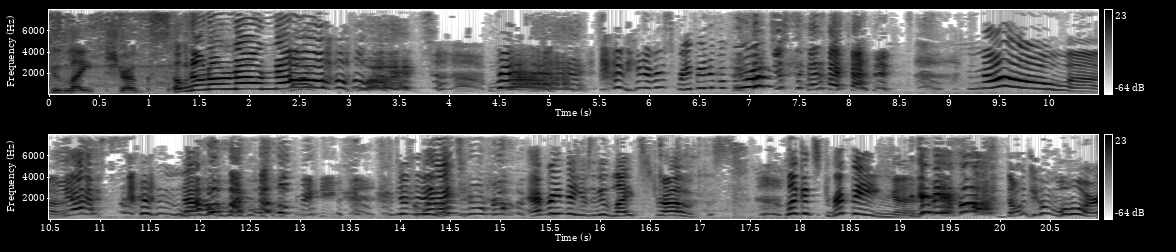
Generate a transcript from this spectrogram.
Do light strokes. Oh, no, no, no, no, no! What? Brad! Have you never spray painted before? I just said I hadn't. No! Yes. no! Help me. You have to What do did I do wrong? everything. You have to do light strokes. Look, it's dripping. Give me a call. Don't do more.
